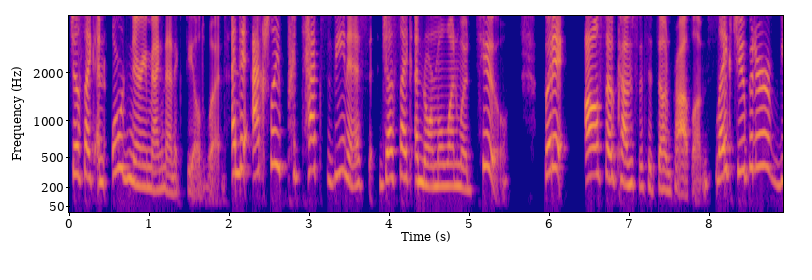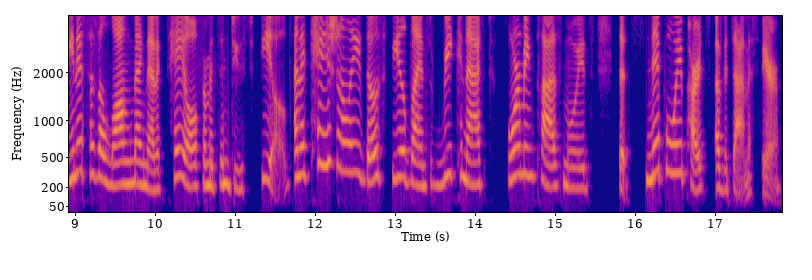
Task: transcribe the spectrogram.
just like an ordinary magnetic field would. And it actually protects Venus just like a normal one would too. But it also comes with its own problems. Like Jupiter, Venus has a long magnetic tail from its induced field, and occasionally those field lines reconnect, forming plasmoids that snip away parts of its atmosphere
